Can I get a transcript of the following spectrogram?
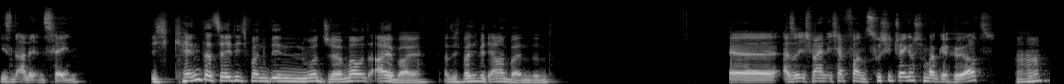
Die sind alle insane. Ich kenne tatsächlich von denen nur Gemma und Aibai. Also ich weiß nicht, wer die anderen beiden sind. Äh, also ich meine, ich habe von Sushi Dragon schon mal gehört. Aha.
